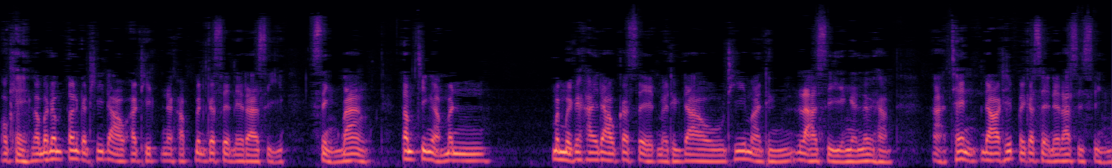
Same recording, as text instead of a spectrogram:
โอเค เรามาเริ่มต้นกันที่ดาวอาทิตย์นะครับ เป็นเกษตรในราศีสิงห์บ้างตามจริงอะมันมันเหมือนคล้ายๆดาวเกษตรหมายถึงดาวที่หมายถึงราศีอย่างนั้นเลยครับอ่าเช่น ดาวทิตย์เป็นเกษตรในราศีสิงห์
